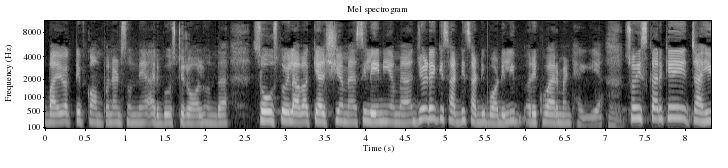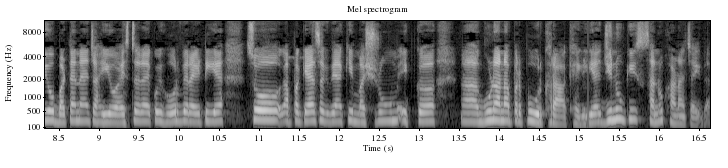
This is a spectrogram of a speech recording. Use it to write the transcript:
ਬਾਇਓ ਐਕਟਿਵ ਕੰਪੋਨੈਂਟਸ ਹੁੰਦੇ ਆ ਐਰਗੋਸਟੀਰੋਲ ਹੁੰਦਾ। ਸੋ ਉਸ ਤੋਂ ਇਲਾਵਾ ਕੈਲਸ਼ੀਅਮ ਹੈ ਸਿਲੇਨੀਅਮ ਹੈ ਜਿਹੜੇ ਕਿ ਸਾਡੀ ਸਾਡੀ ਬਾਡੀ ਲਈ ਰਿਕੁਆਇਰਮੈਂਟ ਹੈਗੀ ਹੈ ਸੋ ਇਸ ਕਰਕੇ ਚਾਹੇ ਉਹ ਬਟਨ ਹੈ ਚਾਹੇ ਉਹ ਐਸਟਰ ਹੈ ਕੋਈ ਹੋਰ ਵੈਰਾਈਟੀ ਹੈ ਸੋ ਆਪਾਂ ਕਹਿ ਸਕਦੇ ਹਾਂ ਕਿ ਮਸ਼ਰੂਮ ਇੱਕ ਗੁਣਾਂ ਨਾਲ ਭਰਪੂਰ ਖੁਰਾਕ ਹੈਗੀ ਹੈ ਜਿਹਨੂੰ ਕਿ ਸਾਨੂੰ ਖਾਣਾ ਚਾਹੀਦਾ।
